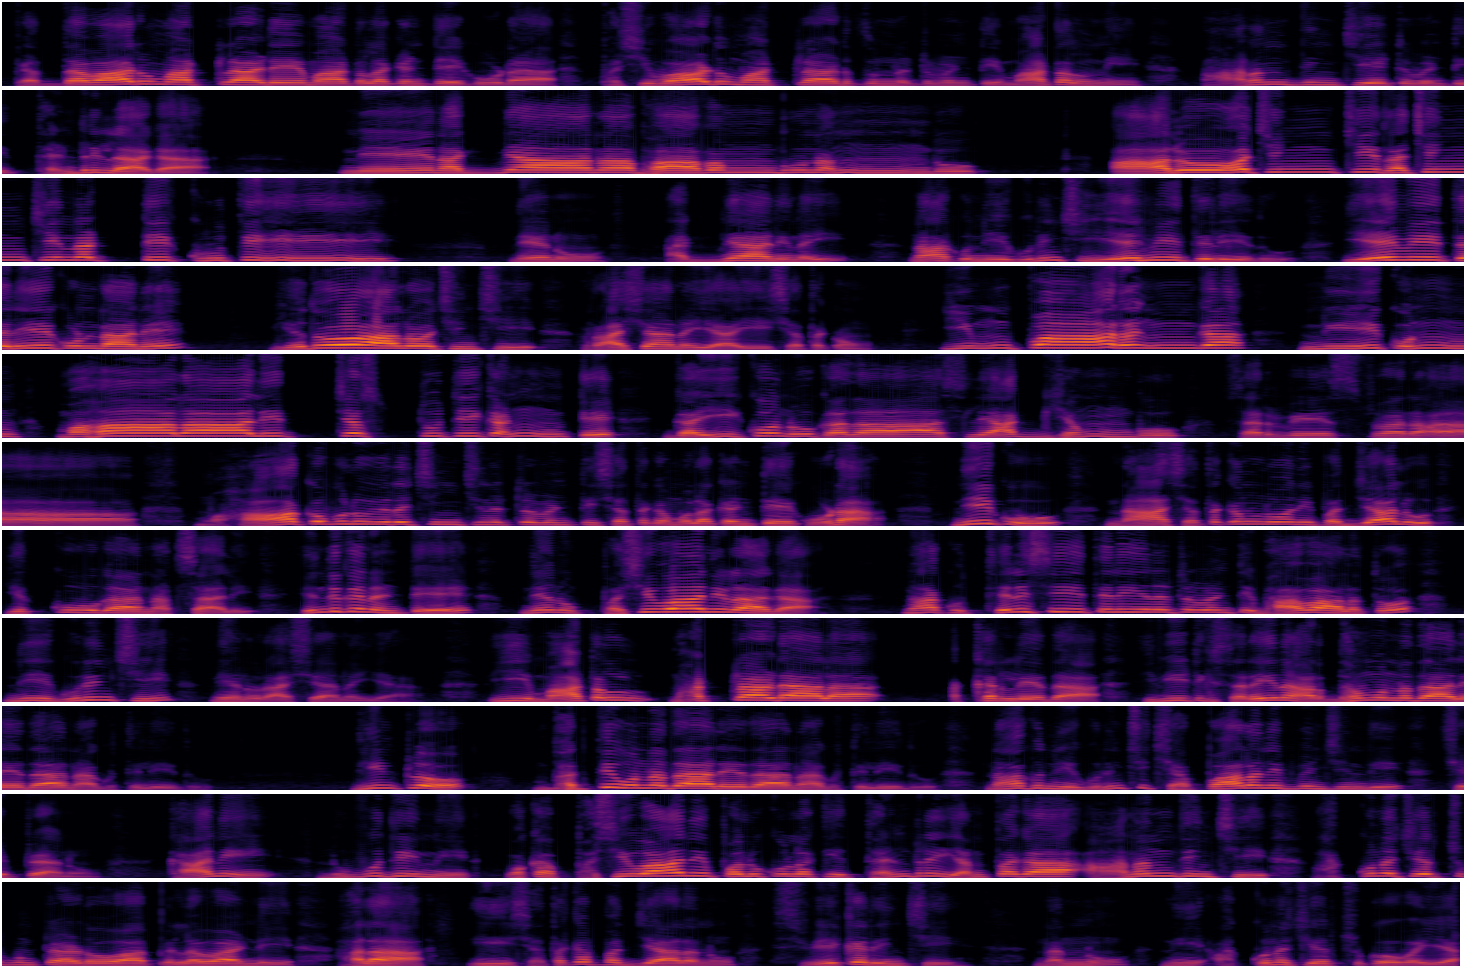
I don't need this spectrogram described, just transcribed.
పెద్దవారు మాట్లాడే మాటల కంటే కూడా పసివాడు మాట్లాడుతున్నటువంటి మాటల్ని ఆనందించేటువంటి తండ్రిలాగా నేనజ్ఞానభావంబునందు ఆలోచించి రచించినట్టి కృతి. నేను అజ్ఞానినై నాకు నీ గురించి ఏమీ తెలియదు. ఏమీ తెలియకుండానే ఏదో ఆలోచించి రాశానయ్యా ఈ శతకం. ఇంపారంగా నీకున్ మహాలాలిత్యస్తుతి కంటే గైకొను గదా శ్లాఘ్యంబు సర్వేశ్వరా. మహాకవులు విరచించినటువంటి శతకముల కంటే కూడా నీకు నా శతకంలోని పద్యాలు ఎక్కువగా నచ్చాలి. ఎందుకనంటే నేను పసివానిలాగా నాకు తెలిసి తెలియనటువంటి భావాలతో నీ గురించి నేను రాశానయ్యా. ఈ మాటలు మాట్లాడాలా అక్కర్లేదా? వీటికి సరైన అర్థం ఉన్నదా లేదా నాకు తెలియదు దీంట్లో భక్తి ఉన్నదా లేదా నాకు తెలియదు నాకు నీ గురించి చెప్పాలనిపించింది చెప్పాను. కానీ నువ్వు దీన్ని ఒక పసివాని పలుకులకి తండ్రి ఎంతగా ఆనందించి హక్కున చేర్చుకుంటాడో ఆ పిల్లవాడిని అలా ఈ శతక పద్యాలను స్వీకరించి నన్ను నీ హక్కున చేర్చుకోవయ్యా.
